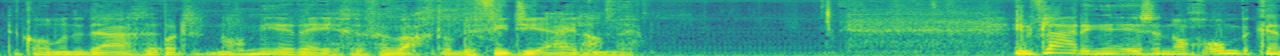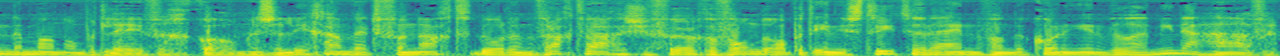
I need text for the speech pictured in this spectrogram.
De komende dagen wordt nog meer regen verwacht op de Fiji-eilanden. In Vlaardingen is een nog onbekende man om het leven gekomen. Zijn lichaam werd vannacht door een vrachtwagenchauffeur gevonden op het industrieterrein van de Koningin Wilhelmina haven.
